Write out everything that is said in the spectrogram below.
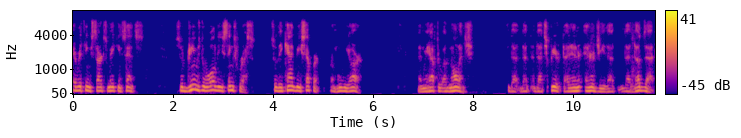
everything starts making sense. So dreams do all these things for us. So they can't be separate from who we are and we have to acknowledge that that that spirit, that en- energy that that does that.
